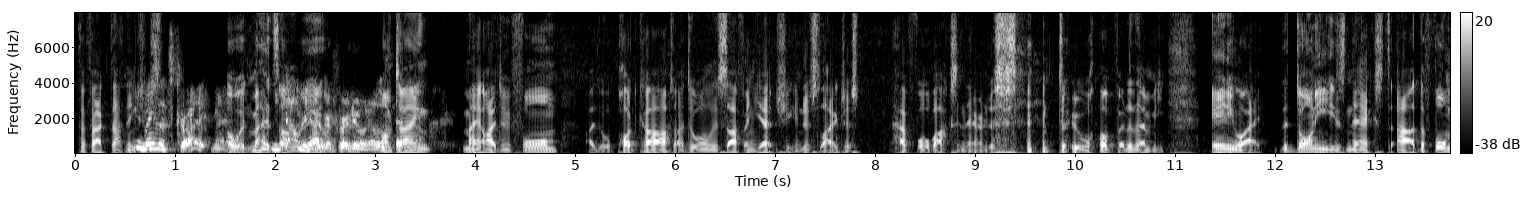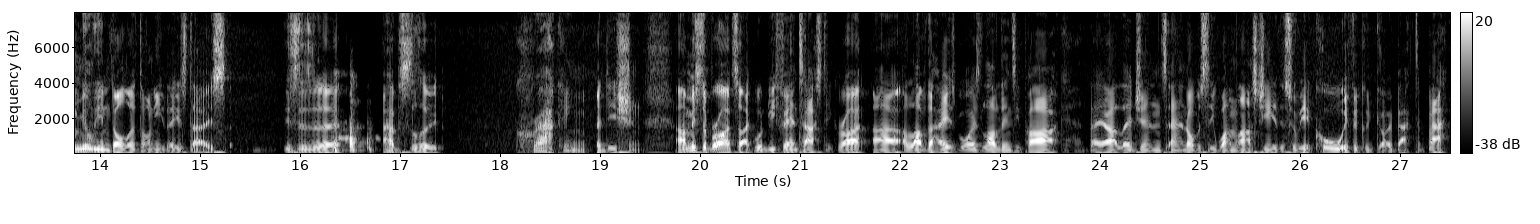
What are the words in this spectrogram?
The fact I think You mean that's great, man. oh, it, mate, it's You can't be unreal. for anyone else, I'm saying, mate, I do form, I do a podcast, I do all this stuff, and yet she can just like just have four bucks in there and just do a lot better than me. Anyway, the Donny is next. Uh, the four million dollar Donny these days. This is a absolute cracking addition. Uh, Mr. Brightside would be fantastic, right? Uh, I love the Hayes boys, love Lindsay Park. They are legends and obviously won last year. This would be a cool if it could go back to back.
